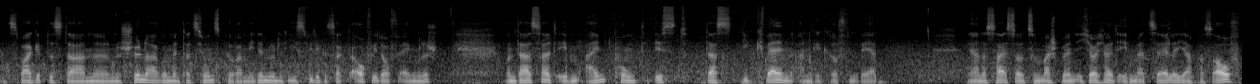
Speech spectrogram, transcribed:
Und zwar gibt es da eine, eine schöne Argumentationspyramide, nun die ist wie gesagt auch wieder auf Englisch. Und da ist halt eben ein Punkt ist, dass die Quellen angegriffen werden. Ja, das heißt also zum Beispiel, wenn ich euch halt eben erzähle, ja, pass auf,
